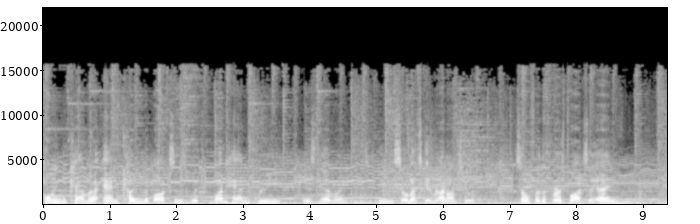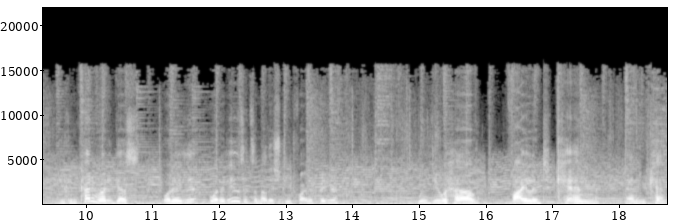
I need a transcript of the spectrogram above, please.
holding the camera and cutting the boxes with one hand free is never an easy thing. So let's get right on to it. So for the first box, I, you can kind of already guess what it is. What it is? It's another Street Fighter figure. We do have Violent Ken, and you can't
